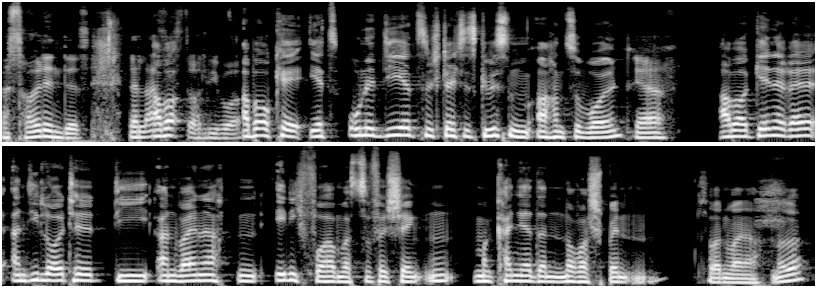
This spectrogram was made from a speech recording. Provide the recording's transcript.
Was soll denn das? Dann lass Aber- es doch lieber. Aber okay, jetzt ohne dir jetzt ein schlechtes Gewissen machen zu wollen, ja. aber generell an die Leute, die an Weihnachten eh nicht vorhaben, was zu verschenken, man kann ja dann noch was spenden. So an Weihnachten, oder?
